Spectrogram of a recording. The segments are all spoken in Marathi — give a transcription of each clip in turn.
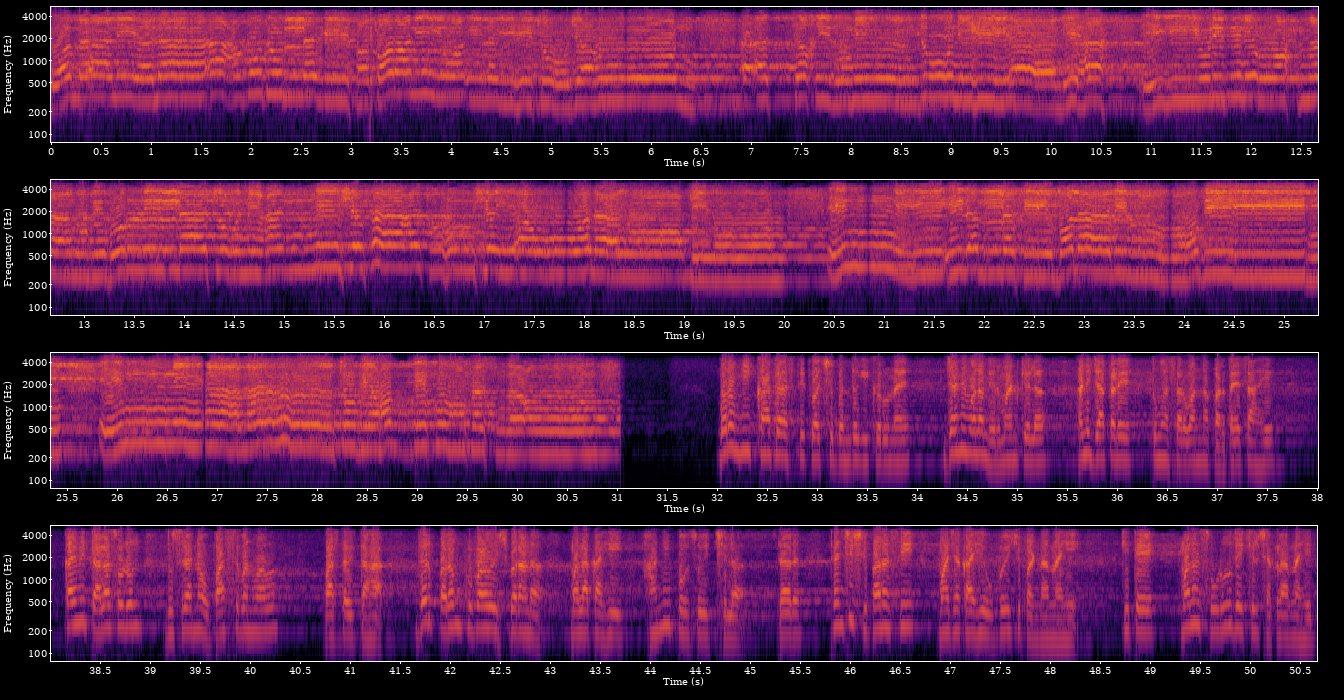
وما لي لا أعبد الذي فطرني وإليه ترجعون أأتخذ من دونه آلهة إن يردني الرحمن بضر لا تغن عني شفاعتهم شيئا ولا ينقذون إني إذا لفي ضلال مبين إني آمنت बरं मी का त्या अस्तित्वाची बंदगी करू नये? ज्याने मला निर्माण केलं आणि ज्याकडे तुम्हा सर्वांना परतायचं आहे काय मी त्याला सोडून दुसऱ्यांना उपास्य बनवावं? वास्तविकत जर परमकृपाळू ईश्वरानं मला काही हानी पोहोचू इच्छिलं तर त्यांची शिफारसी माझ्या काही उपयोगी पडणार नाही की ते मला सोडवू देखील शकणार नाहीत.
